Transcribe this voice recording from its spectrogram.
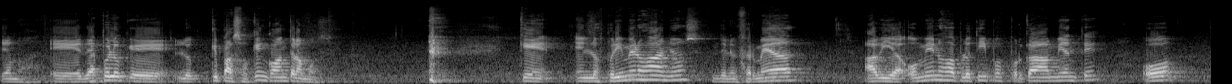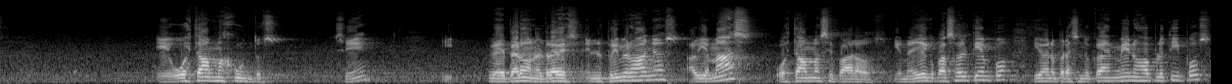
digamos, eh, después lo que, lo, ¿qué pasó? ¿Qué encontramos? que en los primeros años de la enfermedad había o menos haplotipos por cada ambiente o, eh, o estaban más juntos. ¿sí? perdón, al revés. En los primeros años había más o estaban más separados. Y a medida que pasó el tiempo, iban apareciendo cada vez menos haplotipos,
